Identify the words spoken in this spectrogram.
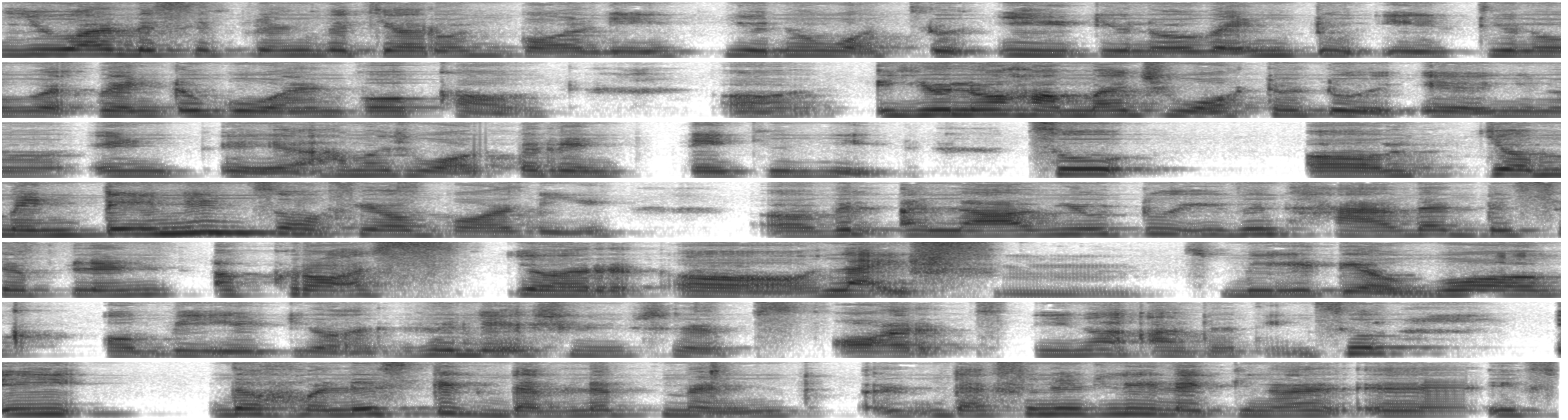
you are disciplined with your own body you know what to eat you know when to eat you know when to go and work out uh, you know how much water to uh, you know in, uh, how much water intake you need. So um, your maintenance of your body uh, will allow you to even have that discipline across your uh, life. Hmm. be it your work or be it your relationships or you know other things. So a, the holistic development uh, definitely like you know if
